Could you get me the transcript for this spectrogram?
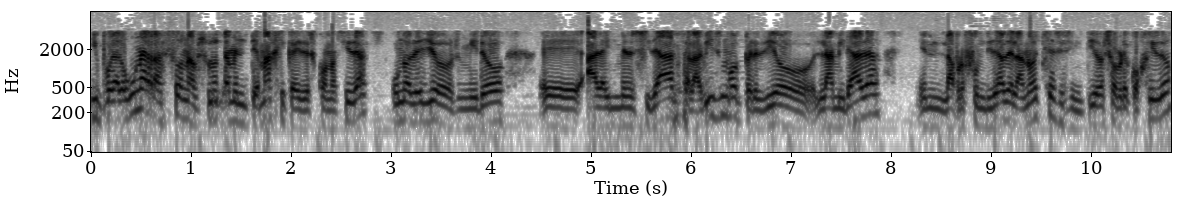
y por alguna razón absolutamente mágica y desconocida, uno de ellos miró eh, a la inmensidad, al abismo, perdió la mirada en la profundidad de la noche, se sintió sobrecogido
